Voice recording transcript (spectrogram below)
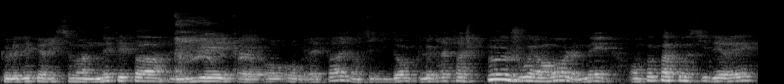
que le dépérissement n'était pas lié euh, au, greffage, on s'est dit donc le greffage peut jouer un rôle, mais on ne peut pas considérer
